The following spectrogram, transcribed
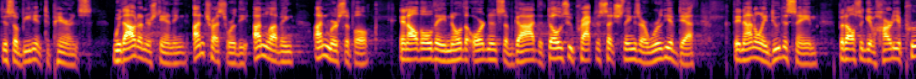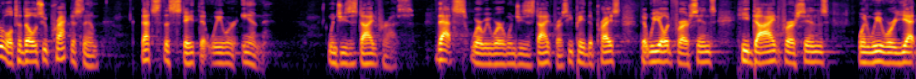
disobedient to parents, without understanding, untrustworthy, unloving, unmerciful. And although they know the ordinance of God, that those who practice such things are worthy of death, they not only do the same, but also give hearty approval to those who practice them. That's the state that we were in when Jesus died for us. That's where we were when Jesus died for us. He paid the price that we owed for our sins. He died for our sins when we were yet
